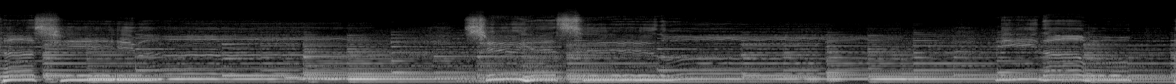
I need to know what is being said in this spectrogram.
私は主イエスの皆をあ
